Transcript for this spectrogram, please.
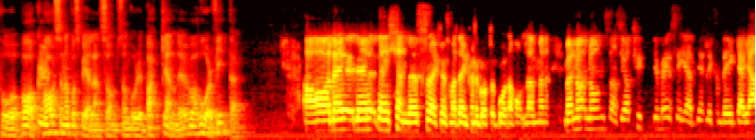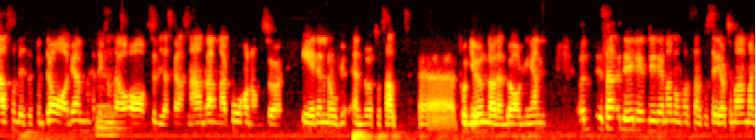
på bakhasorna mm. på spelaren som, som går i backen. Det var hårfint där. Ja, det, det, det kändes verkligen som att den kunde gått åt båda hållen. Men, men någonstans, jag tycker mig se att det, liksom, det är Gaia som blir som dragen liksom, mm. av Sevilla-spelaren. När han ramlar på honom så är det nog ändå trots allt eh, på grund av den dragningen. Och, så, det, är det, det är det man någonstans säger också. Man, man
